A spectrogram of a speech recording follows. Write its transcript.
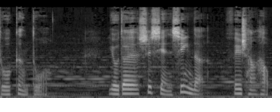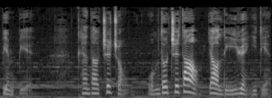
多更多，有的是显性的，非常好辨别。看到这种，我们都知道要离远一点。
